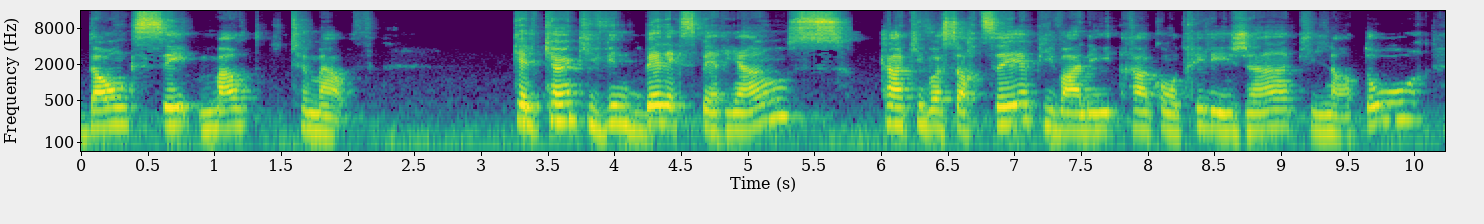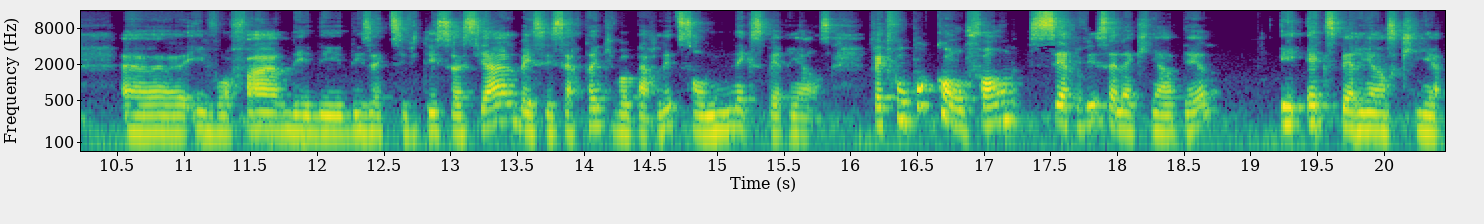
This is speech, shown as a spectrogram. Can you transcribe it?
Donc, c'est mouth to mouth. Quelqu'un qui vit une belle expérience, quand il va sortir, puis il va aller rencontrer les gens qui l'entourent, euh, il va faire des, activités sociales, ben c'est certain qu'il va parler de son expérience. Fait qu'il faut pas confondre service à la clientèle et expérience client.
